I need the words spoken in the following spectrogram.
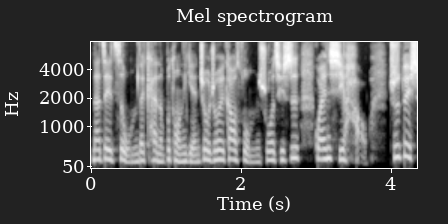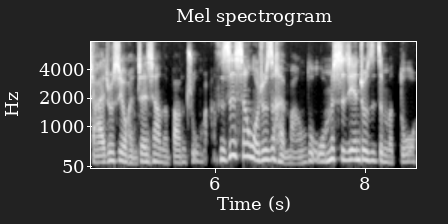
那这次我们在看的不同的研究，就会告诉我们说，其实关系好就是对小孩就是有很正向的帮助嘛。可是生活就是很忙碌，我们时间就是这么多，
